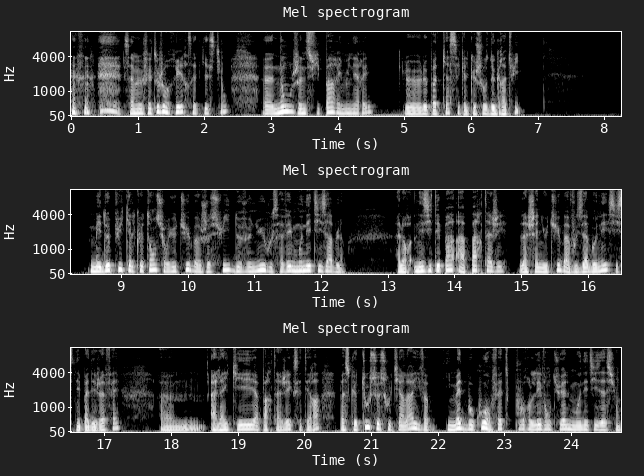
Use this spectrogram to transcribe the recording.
Ça me fait toujours rire cette question. Euh, non, je ne suis pas rémunéré. Le, le podcast c'est quelque chose de gratuit. Mais depuis quelque temps sur YouTube, je suis devenu, vous savez, monétisable. Alors n'hésitez pas à partager la chaîne YouTube, à vous abonner si ce n'est pas déjà fait, euh, à liker, à partager, etc. Parce que tout ce soutien-là, il va, m'aide beaucoup en fait pour l'éventuelle monétisation.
